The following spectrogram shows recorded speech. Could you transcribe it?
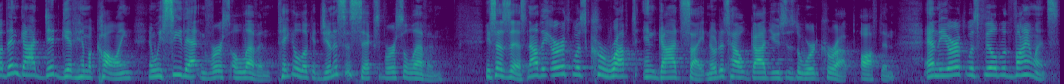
But then God did give him a calling, and we see that in verse 11. Take a look at Genesis 6, verse 11. He says this Now the earth was corrupt in God's sight. Notice how God uses the word corrupt often. And the earth was filled with violence.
